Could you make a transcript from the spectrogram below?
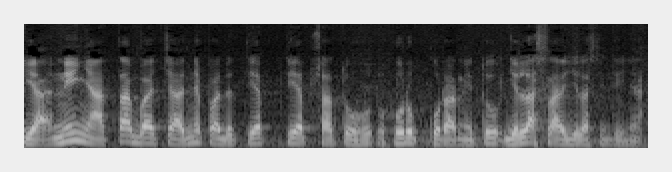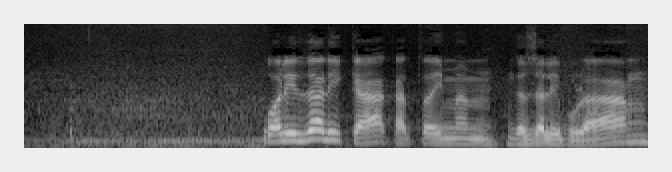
Yakni nyata bacanya pada tiap-tiap satu hu- huruf Quran itu jelas lah jelas intinya. Walidzalika kata Imam Ghazali pulang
